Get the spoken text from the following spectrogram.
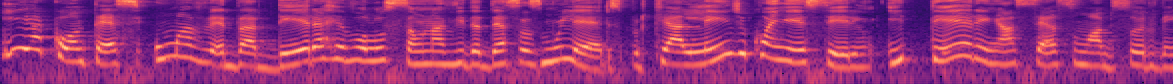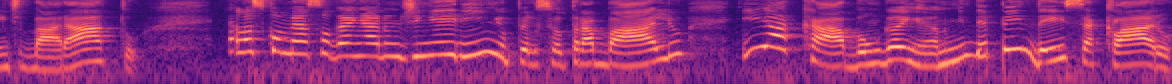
E acontece uma verdadeira revolução na vida dessas mulheres, porque além de conhecerem e terem acesso a um absorvente barato, elas começam a ganhar um dinheirinho pelo seu trabalho e acabam ganhando uma independência, claro,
